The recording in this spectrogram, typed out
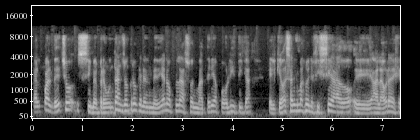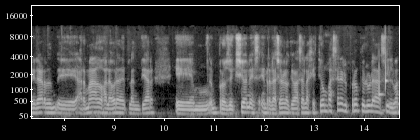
Tal cual. De hecho, si me preguntás, yo creo que en el mediano plazo, en materia política, el que va a salir más beneficiado eh, a la hora de generar eh, armados, a la hora de plantear eh, proyecciones en relación a lo que va a ser la gestión, va a ser el propio Lula da Silva,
